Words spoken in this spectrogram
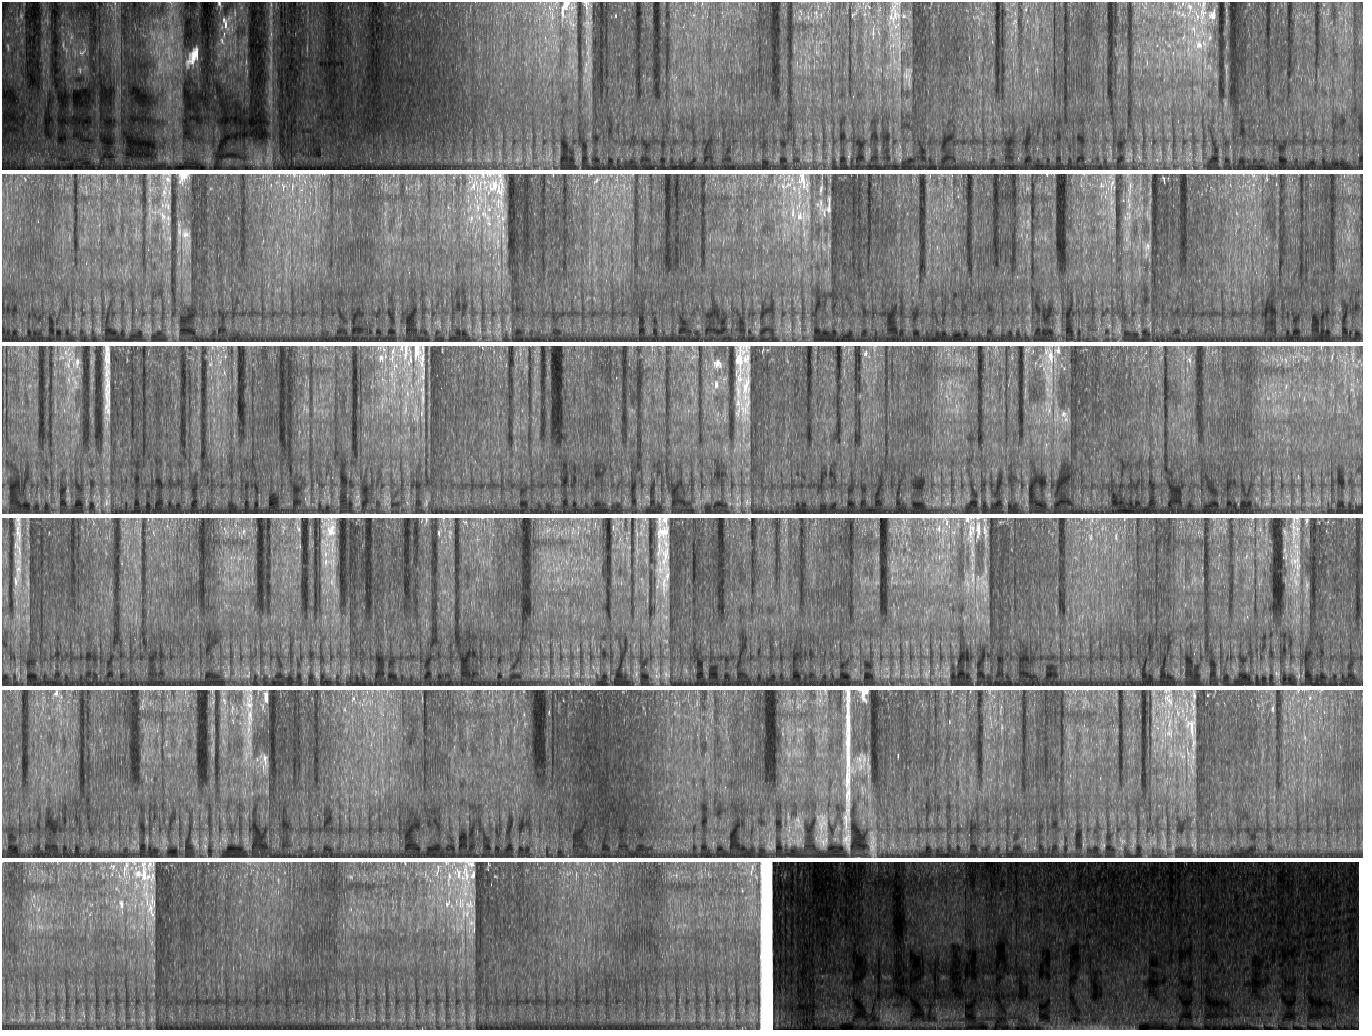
This is a Knewz.com news flash. Donald Trump has taken to his own social media platform, Truth Social, to vent about Manhattan DA Alvin Bragg, this time threatening potential death and destruction. He also stated in his post that he is the leading candidate for the Republicans and complained that he was being charged without reason. It is known by all that no crime has been committed, he says in his post. Trump focuses all his ire on Alvin Bragg, claiming that he is just the kind of person who would do this because he was a degenerate psychopath that truly hates the USA. Perhaps the most ominous part of his tirade was his prognosis potential death and destruction in such a false charge could be catastrophic for our country. This post was his second pertaining to his hush money trial in two days. In his previous post on March 23rd, he also directed his ire at Bragg, calling him a nut job with zero credibility. Compared the DA's approach and methods to that of Russia and China, saying, This is no legal system, this is the Gestapo, this is Russia and China, but worse. In this morning's post, Trump also claims that he is the president with the most votes. The latter part is not entirely false. In 2020, Donald Trump was noted to be the sitting president with the most votes in American history, with 73.6 million ballots cast in his favor. Prior to him, Obama held the record at 65.9 million, but then came Biden with his 79 million ballots, making him the president with the most presidential popular votes in history, period, from New York Post. Knowledge. Knowledge. Unfiltered. Unfiltered. Knewz.com. Knewz.com. Knewz.com. News.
